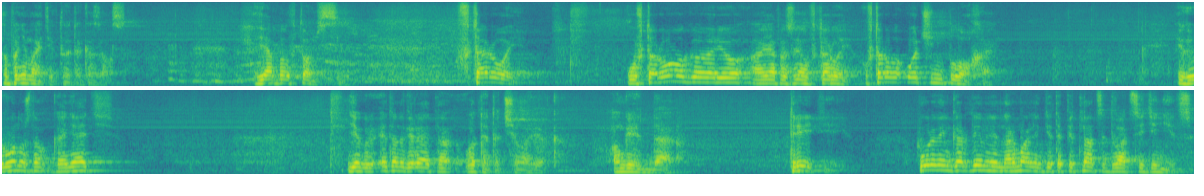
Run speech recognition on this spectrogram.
Вы понимаете, кто это оказался? Я был в том числе. Второй. У второго говорю, а я посмотрел второй. У второго очень плохо. Я говорю, его нужно гонять я говорю, это набирает вот этот человек. Он говорит, да. Третий. Уровень гордыни нормальный где-то 15-20 единиц.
